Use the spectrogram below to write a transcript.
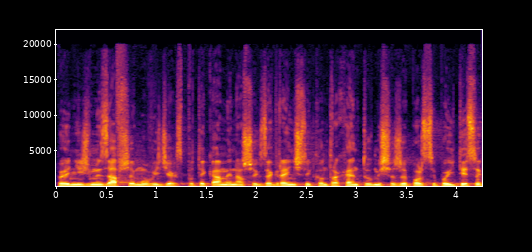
powinniśmy zawsze mówić, jak spotykamy naszych zagranicznych kontrahentów. Myślę, że polscy politycy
